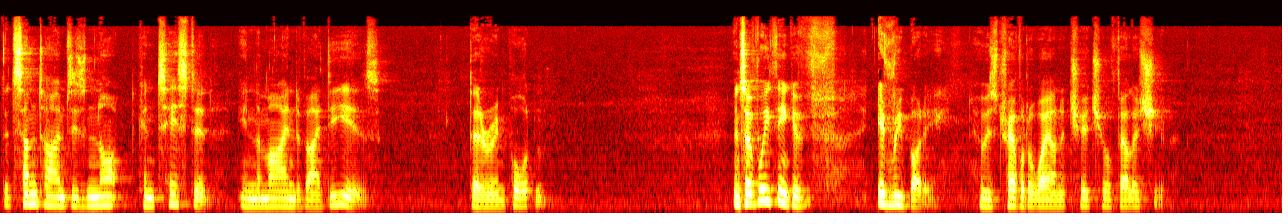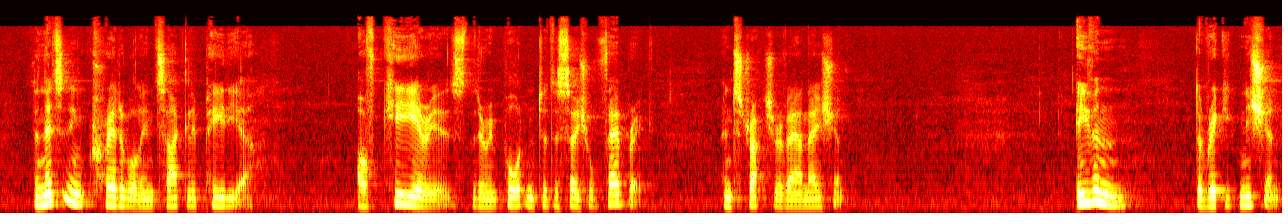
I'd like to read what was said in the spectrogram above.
that sometimes is not contested in the mind of ideas that are important. And so, if we think of everybody who has travelled away on a Churchill Fellowship, then that's an incredible encyclopedia of key areas that are important to the social fabric and structure of our nation. Even the recognition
